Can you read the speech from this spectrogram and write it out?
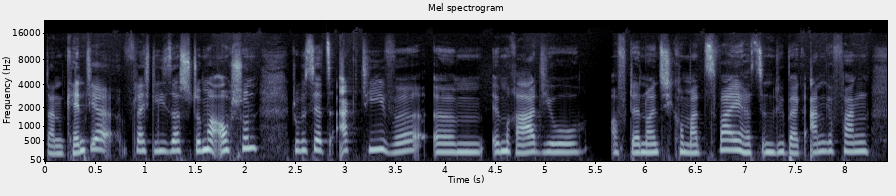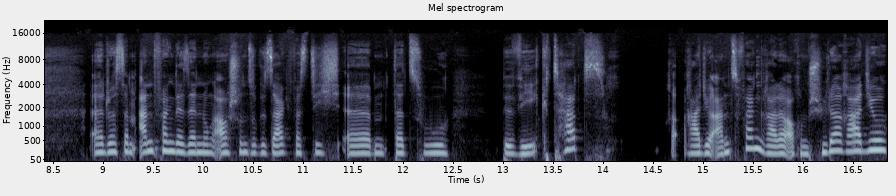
dann kennt ihr vielleicht Lisas Stimme auch schon. Du bist jetzt aktive ähm, im Radio auf der 90,2, hast in Lübeck angefangen. Äh, du hast am Anfang der Sendung auch schon so gesagt, was dich ähm, dazu bewegt hat, Radio anzufangen, gerade auch im Schülerradio.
